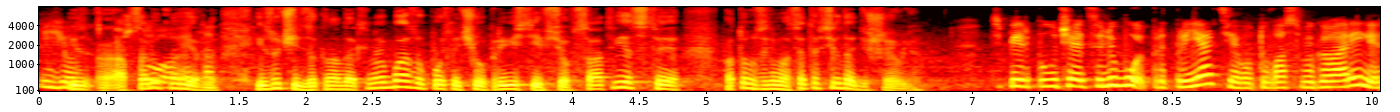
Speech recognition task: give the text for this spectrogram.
ее. Из, абсолютно верно. Это? Изучить законодательную базу, после чего привести все в соответствие, потом заниматься. Это всегда дешевле. Теперь, получается, любое предприятие, вот у вас вы говорили,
